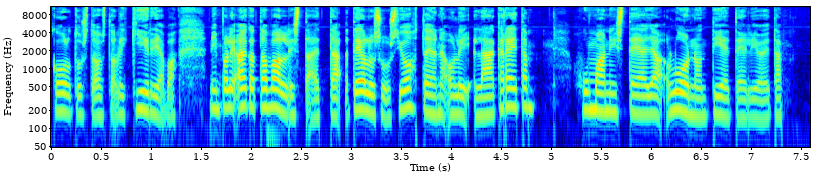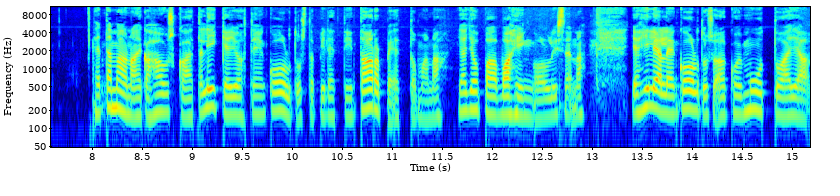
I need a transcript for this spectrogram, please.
koulutustausta oli kirjava, niin oli aika tavallista, että teollisuusjohtajana oli lääkäreitä, humanisteja ja luonnontieteilijöitä – ja tämä on aika hauskaa, että liikkeenjohtajien koulutusta pidettiin tarpeettomana ja jopa vahingollisena. Ja hiljalleen koulutus alkoi muuttua ja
